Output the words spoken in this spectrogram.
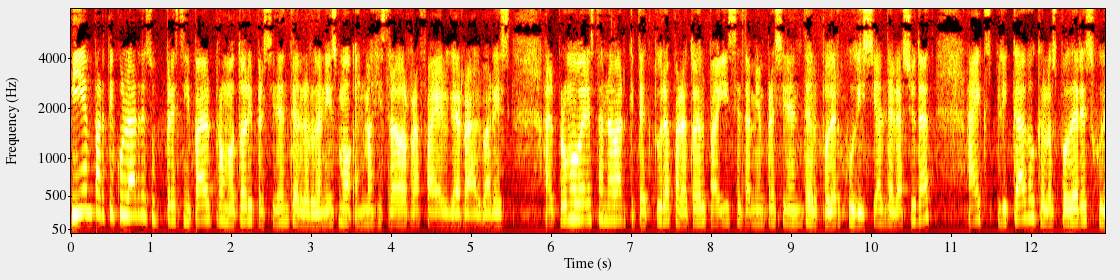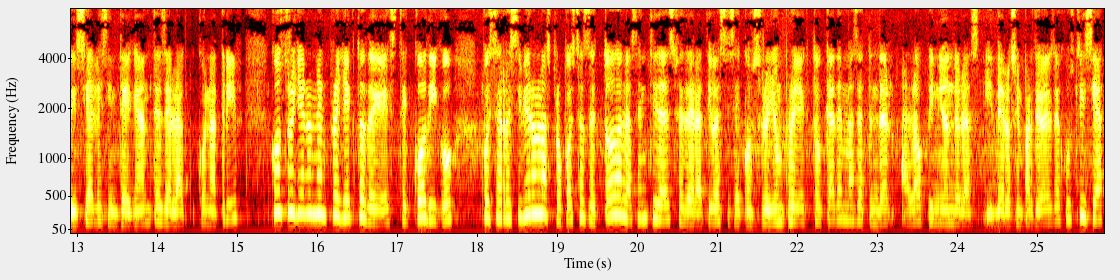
y, en particular, de su principal promotor y presidente del organismo, el magistrado Rafael Guerra Álvarez. Al promover esta nueva arquitectura para todo el país, el también presidente del Poder Judicial de la ciudad ha explicado que los poderes judiciales integrantes de la CONATRIF construyeron el proyecto de este código, pues se recibieron las propuestas de todas las entidades federativas y se construyó un proyecto que además de atender a la opinión de, las, de los impartidores de justicia,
